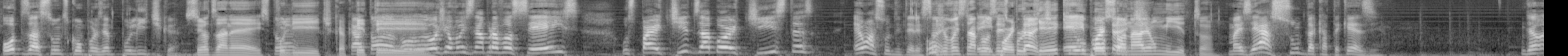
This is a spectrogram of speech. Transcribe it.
Outros assuntos, como por exemplo, política. Senhor dos Anéis, Então, política, Cató- PT. Hoje eu vou ensinar pra vocês os partidos abortistas. É um assunto interessante. Hoje eu vou ensinar pra É vocês por que que É o. Bolsonaro é um mito. Mas é assunto da catequese? Então,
